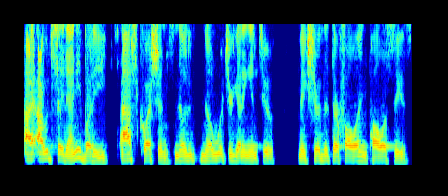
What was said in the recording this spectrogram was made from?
I, I would say to anybody, ask questions, know know what you're getting into, make sure that they're following policies.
